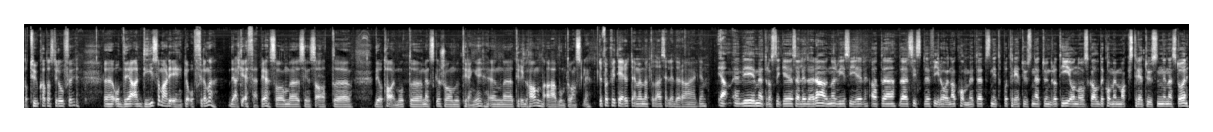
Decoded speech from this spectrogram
naturkatastrofer. Eh, og det er de som er de egentlige ofrene. Det er ikke Frp som uh, syns at uh, det å ta imot uh, mennesker som trenger en trygg havn, er vondt og vanskelig. Du får kvittere ut det med å møte deg selv i døra, Helgem. Ja, Vi møter oss ikke selv i døra. Når vi sier at det de siste fire årene har kommet et snitt på 3110, og nå skal det komme maks 3000 i neste år,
